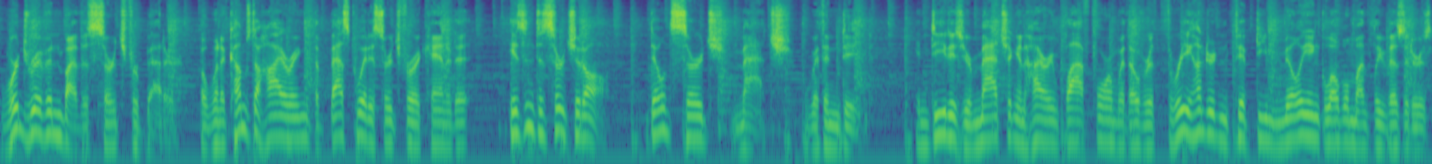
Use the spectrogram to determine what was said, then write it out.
We're driven by the search for better. But when it comes to hiring, the best way to search for a candidate isn't to search at all. Don't search match with Indeed. Indeed is your matching and hiring platform with over 350 million global monthly visitors,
